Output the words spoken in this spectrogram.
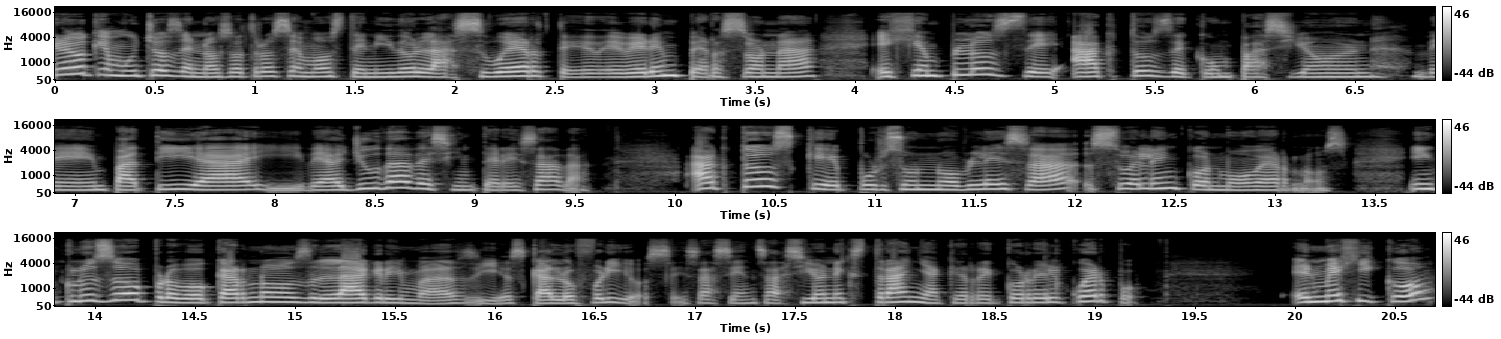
Creo que muchos de nosotros hemos tenido la suerte de ver en persona ejemplos de actos de compasión, de empatía y de ayuda desinteresada. Actos que por su nobleza suelen conmovernos, incluso provocarnos lágrimas y escalofríos, esa sensación extraña que recorre el cuerpo. En México,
